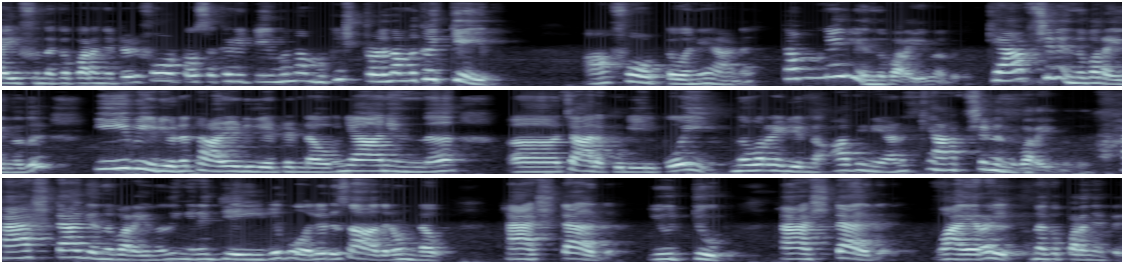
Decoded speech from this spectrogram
life എന്നൊക്കെ പറഞ്ഞിട്ട് ഒരു ഫോട്ടോസ് ഒക്കെ എഡിറ്റ് ചെയ്യുമ്പോൾ നമുക്ക് ഇഷ്ടമുള്ള നമ്മൾ ക്ലിക്ക് ചെയ്യും. ആ ഫോട്ടോനെയാണ് തമ്മിൽ എന്ന് പറയുന്നത്. ക്യാപ്ഷൻ എന്ന് പറയുന്നത് ഈ വീഡിയോനെ താഴെ എഴുതിയിട്ടുണ്ടാവും ഞാൻ ഇന്ന് ചാലക്കുടിയിൽ പോയി എന്ന് പറഞ്ഞ് എഴുതിയിട്ടുണ്ടാവും അതിനെയാണ് ക്യാപ്ഷൻ എന്ന് പറയുന്നത്. ഹാഷ്ടാഗ് എന്ന് പറയുന്നത് ഇങ്ങനെ ജയിൽ പോലെ ഒരു സാധനം ഉണ്ടാവും. ഹാഷ്ടാഗ് യൂട്യൂബ് ഹാഷ്ടാഗ് വൈറൽ എന്നൊക്കെ പറഞ്ഞിട്ട്.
